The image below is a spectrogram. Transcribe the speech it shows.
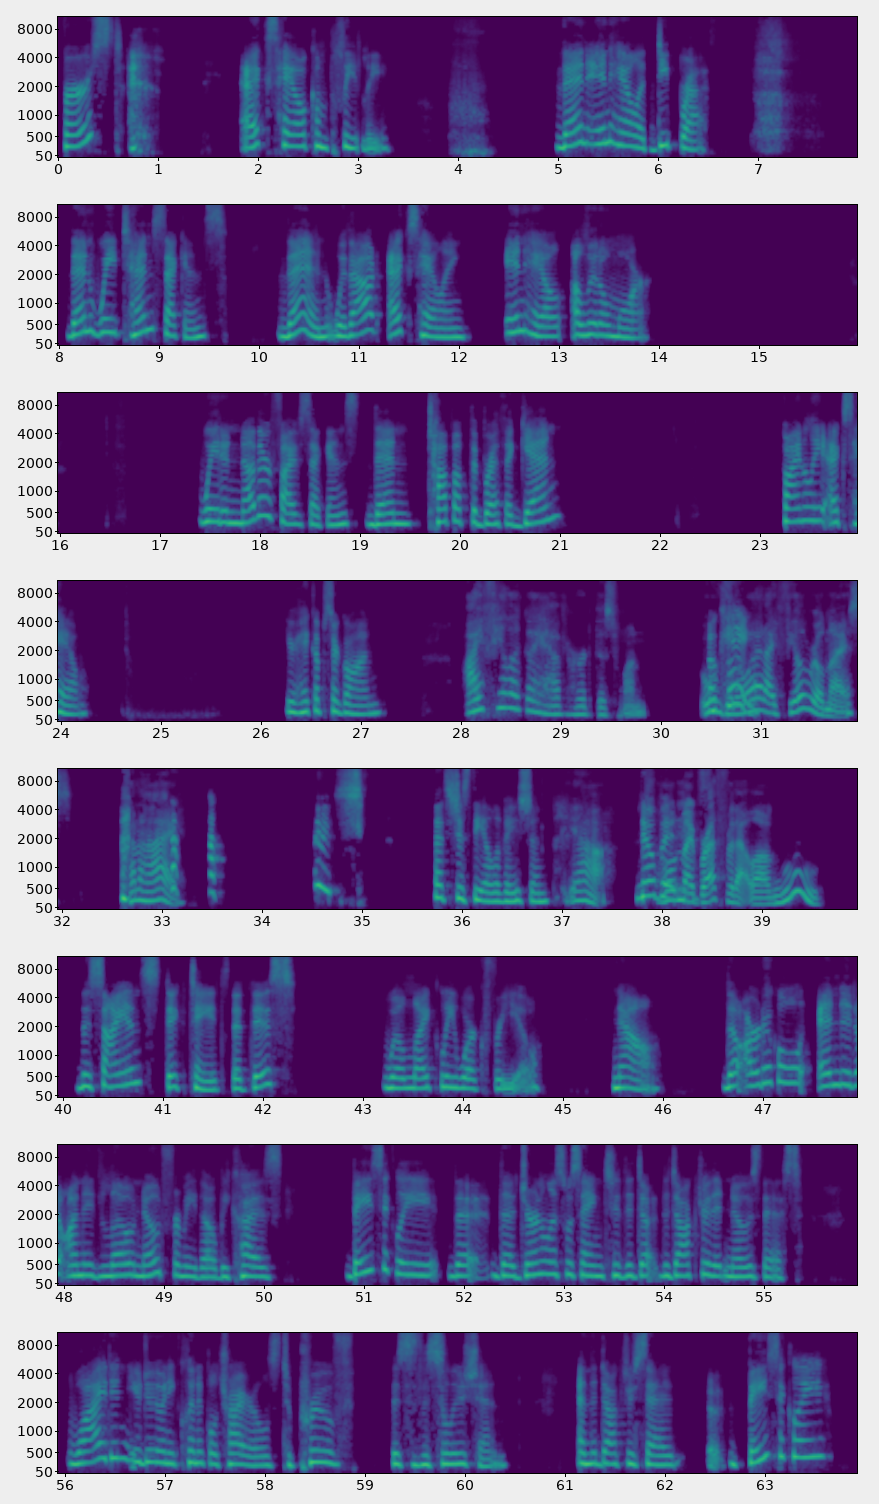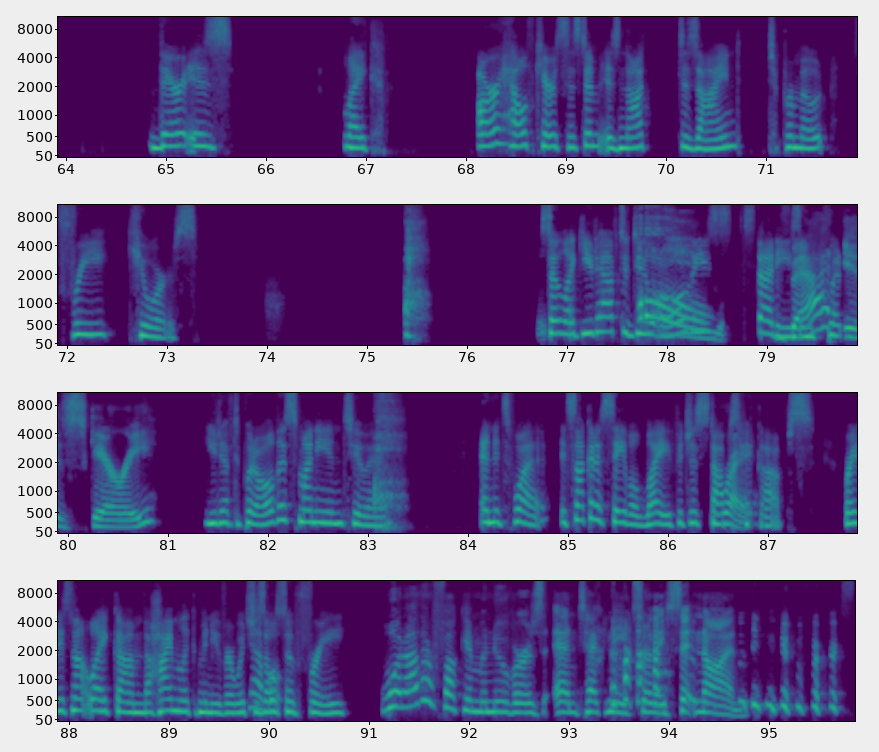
First, exhale completely. Then inhale a deep breath. Then wait 10 seconds. Then, without exhaling, inhale a little more. Wait another five seconds. Then top up the breath again. Finally, exhale. Your hiccups are gone. I feel like I have heard this one. Ooh, You Okay. know what? I feel real nice. Kind of high. That's just the elevation. yeah. No, but Hold my breath for that long. Ooh. the science dictates that this will likely work for you. Now, the article ended on a low note for me though, because basically the the journalist was saying to the do- the doctor that knows this, why didn't you do any clinical trials to prove this is the solution? And the doctor said, basically, there is like our healthcare system is not designed to promote free cures. So, like, you'd have to do all Oh, these studies and That put, is scary. you'd have to put all this money into it. And it's what? It's not going to save a life. It just stops Right. hiccups. Right? It's not like um the Heimlich maneuver, which Yeah, is also free. What other fucking maneuvers and techniques are they sitting on? maneuvers.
